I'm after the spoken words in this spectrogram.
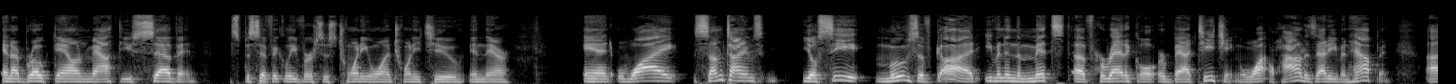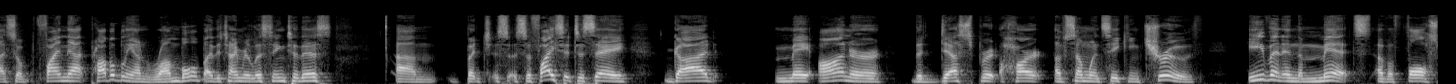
And I broke down Matthew 7, specifically verses 21, 22 in there, and why sometimes you'll see moves of God even in the midst of heretical or bad teaching. Why, how does that even happen? Uh, so find that probably on Rumble by the time you're listening to this. Um, but suffice it to say, God may honor the desperate heart of someone seeking truth, even in the midst of a false,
